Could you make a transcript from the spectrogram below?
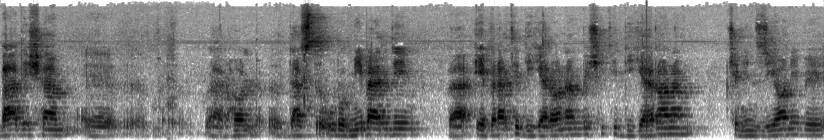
بعدش هم در حال دست او رو میبندیم و عبرت دیگران هم بشه که دیگران هم چنین زیانی به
